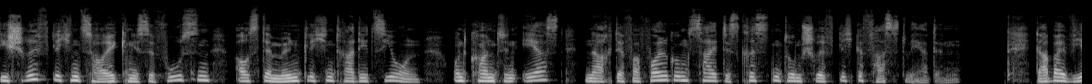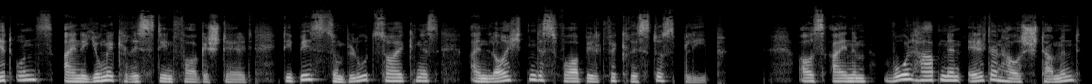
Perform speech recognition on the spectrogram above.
Die schriftlichen Zeugnisse fußen aus der mündlichen Tradition und konnten erst nach der Verfolgungszeit des Christentums schriftlich gefasst werden. Dabei wird uns eine junge Christin vorgestellt, die bis zum Blutzeugnis ein leuchtendes Vorbild für Christus blieb. Aus einem wohlhabenden Elternhaus stammend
